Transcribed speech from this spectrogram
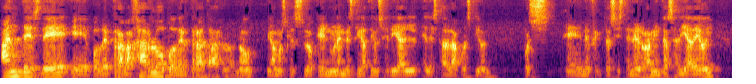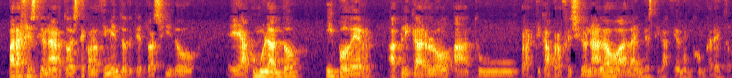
antes de eh, poder trabajarlo o poder tratarlo, ¿no? Digamos que es lo que en una investigación sería el, estado de la cuestión. Pues, en efecto, existen herramientas a día de hoy para gestionar todo este conocimiento que tú has ido eh, acumulando y poder aplicarlo a tu práctica profesional o a la investigación en concreto.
